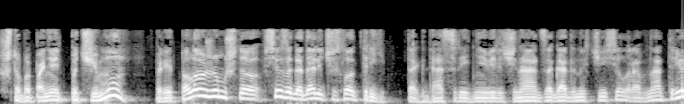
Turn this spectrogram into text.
Чтобы понять почему, Предположим, что все загадали число 3. Тогда средняя величина от загаданных чисел равна 3,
